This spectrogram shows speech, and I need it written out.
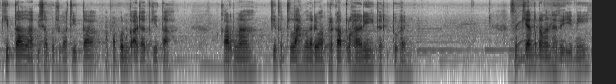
Kita lah bisa bersukacita apa pun keadaan kita, karena kita telah menerima berkat rohani dari Tuhan. Sekian renungan hari ini.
